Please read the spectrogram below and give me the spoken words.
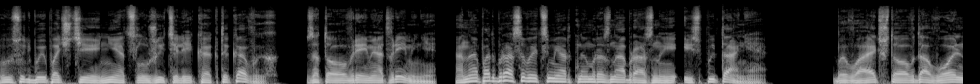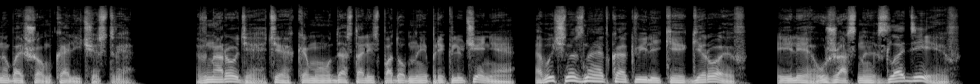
«У судьбы почти нет служителей как таковых, зато время от времени она подбрасывает смертным разнообразные испытания. Бывает, что в довольно большом количестве. В народе тех, кому достались подобные приключения, обычно знают как великих героев или ужасных злодеев,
